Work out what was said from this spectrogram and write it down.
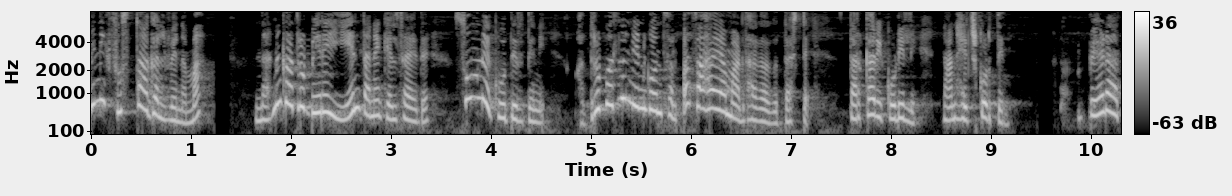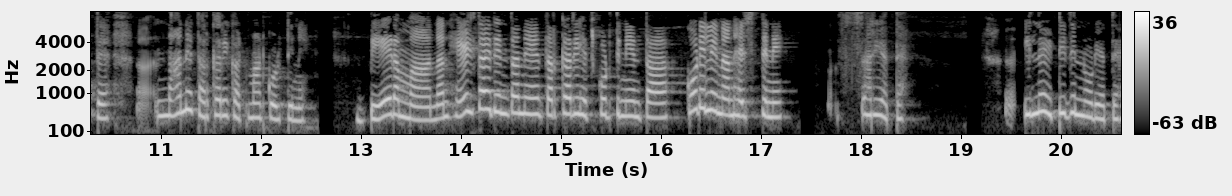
ನಿನಗೆ ಸುಸ್ತಾಗಲ್ವೇನಮ್ಮ? ನನಗಾದ್ರೂ ಬೇರೆ ಏನು ತಾನೇ ಕೆಲಸ ಇದೆ? ಸುಮ್ಮನೆ ಕೂತಿರ್ತೀನಿ. ಅದ್ರ ಬದಲು ನಿನಗೊಂದು ಸ್ವಲ್ಪ ಸಹಾಯ ಮಾಡ್ದಾಗತ್ತಷ್ಟೇ ತರಕಾರಿ ಕೊಡಿಲಿ ನಾನು ಹೆಚ್ಕೊಡ್ತೀನಿ. ಬೇಡ ಅತ್ತೆ, ನಾನೇ ತರಕಾರಿ ಕಟ್ ಮಾಡ್ಕೊಳ್ತೀನಿ. ಬೇಡಮ್ಮ, ನಾನು ಹೇಳ್ತಾ ಇದ್ದೀನಿ ತಾನೇ ತರಕಾರಿ ಹೆಚ್ಕೊಡ್ತೀನಿ ಅಂತ. ಕೊಡಿಲಿ ನಾನು ಹೆಚ್ತೀನಿ. ಸರಿ ಅತ್ತೆ. ಇಲ್ಲೇ ಇಟ್ಟಿದ್ದೀನಿ ನೋಡಿ ಅತ್ತೆ,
